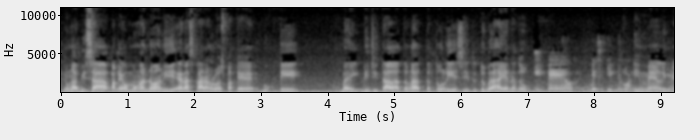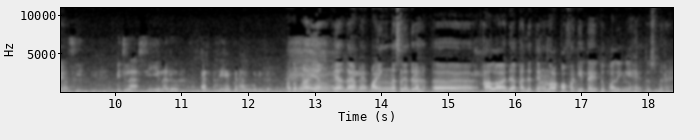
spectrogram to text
lu nggak bisa Iya, pakai iya. omongan doang di era sekarang. Lu harus pakai bukti baik digital atau enggak tertulis itu tuh bahaya. Nah tuh email. Basic email lah ya. Email, Iya email. sih. Dijelasin. Aduh aduh ya gue tahu gitu atau enggak yang yang nah, kayak paling ngeselin adalah eh, kalau ada kandidat yang nolak cover kita itu paling ngehe tuh sebenarnya.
